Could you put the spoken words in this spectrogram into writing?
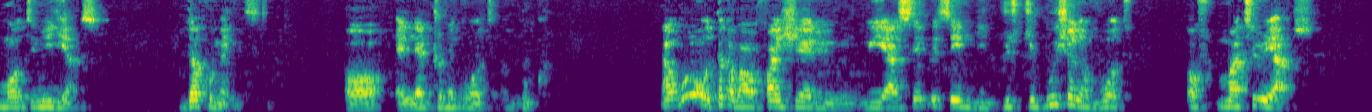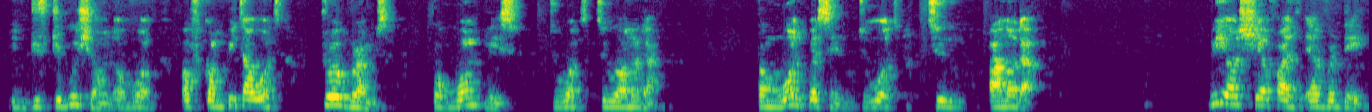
multimedias, documents, or electronic what book. Now, when we talk about file sharing, we are simply saying the distribution of what? Of materials, the distribution of what? Of computer what? Programs from one place to what? To another. From one person to what? To another. We all share files every day.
